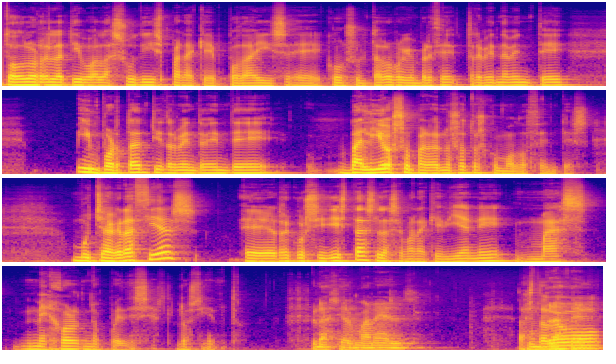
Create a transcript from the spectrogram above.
todo lo relativo a las SUDIs para que podáis eh, consultarlo, porque me parece tremendamente importante y tremendamente valioso para nosotros como docentes. Muchas gracias eh, recursillistas, la semana que viene más mejor no puede ser, lo siento. Gracias, Manel. Hasta luego.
